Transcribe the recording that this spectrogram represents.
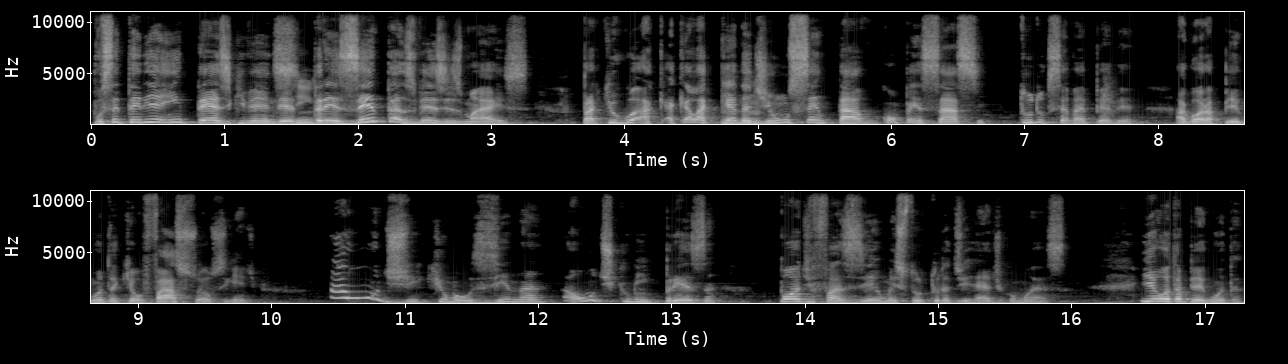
você teria em tese que vender Sim. 300 vezes mais para que o- aquela queda Uhum. de um centavo compensasse tudo que você vai perder. Agora, a pergunta que eu faço é o seguinte: aonde que uma usina, aonde que uma empresa pode fazer uma estrutura de hedge como essa? E a outra pergunta:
